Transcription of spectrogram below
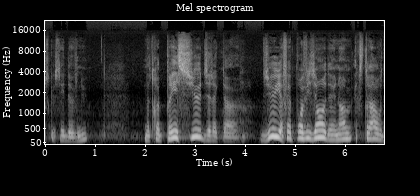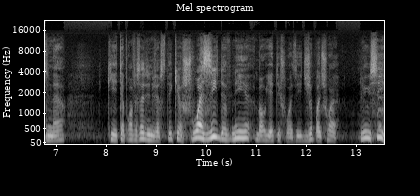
ce que c'est devenu. Notre précieux directeur, Dieu il a fait provision d'un homme extraordinaire qui était professeur d'université, qui a choisi de venir. Bon, il a été choisi, il dit J'ai pas le choix. Lui aussi.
